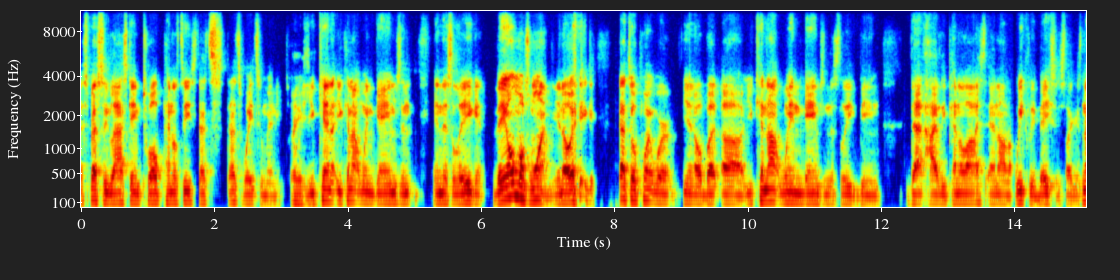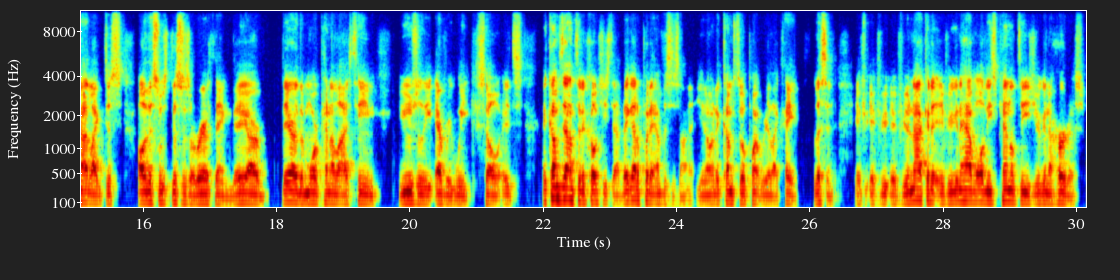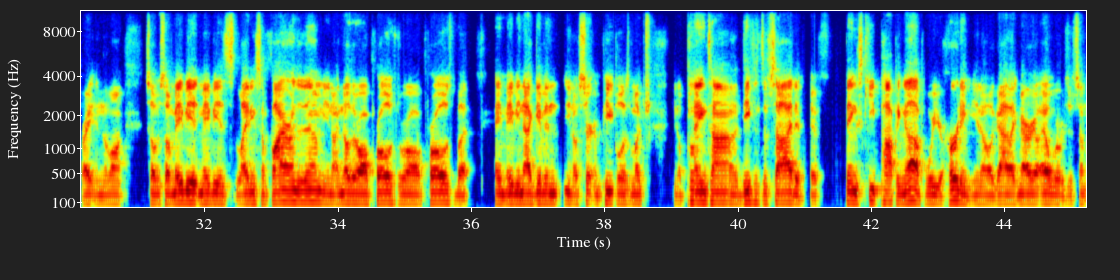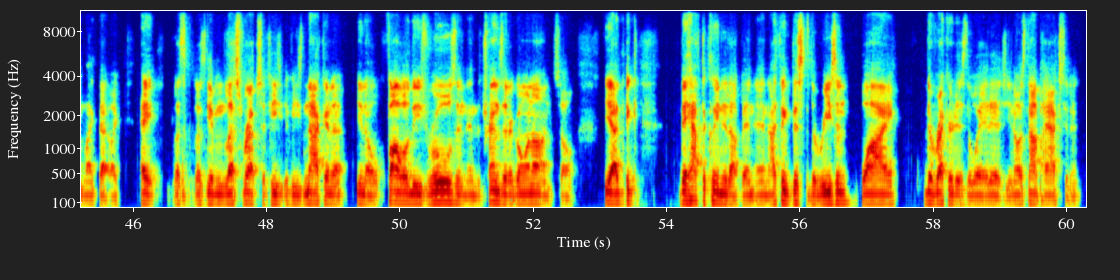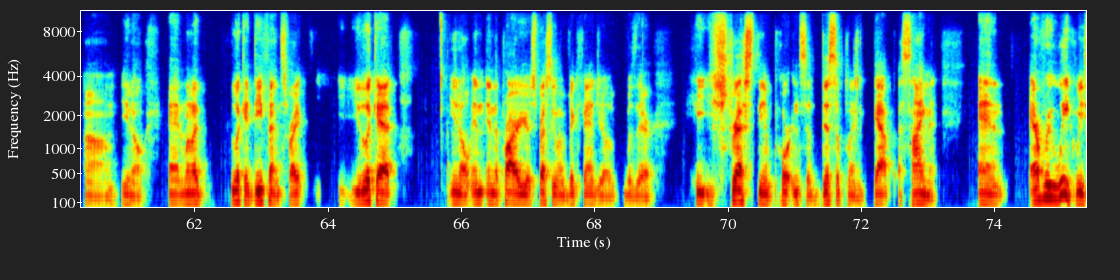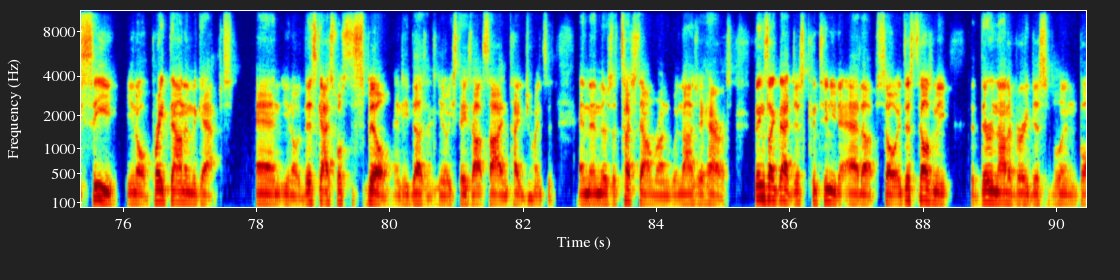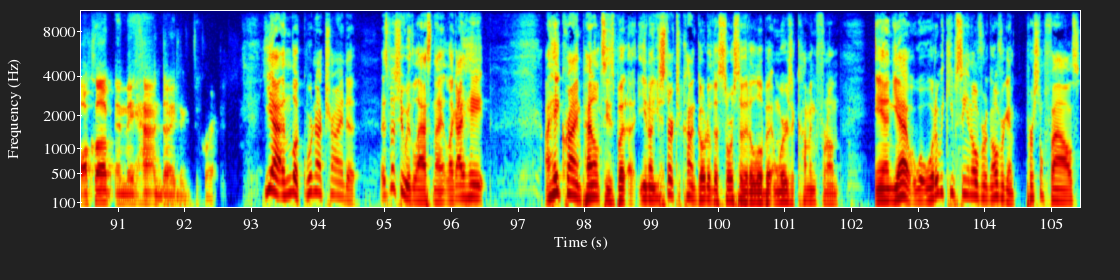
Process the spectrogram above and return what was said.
especially last game 12 penalties that's that's way too many. So you cannot you cannot win games in in this league and they almost won you know it got to a point where you know but uh you cannot win games in this league being that highly penalized and on a weekly basis. Like it's not like just oh this was this was a rare thing. They are they are the more penalized team usually every week. So it's it comes down to the coaching staff. They got to put an emphasis on it you know and it comes to a point where you're like hey listen, if if you if you're not gonna if you're gonna have all these penalties, you're gonna hurt us, right? In the long. So so maybe it maybe it's lighting some fire under them. You know, I know they're all pros, we're all pros, but hey, maybe not giving you know certain people as much you know playing time on the defensive side if if things keep popping up where you're hurting, you know, a guy like Mario Edwards or something like that. Like, hey, let's let's give him less reps if he's if he's not gonna, you know, follow these rules and, and the trends that are going on. So yeah, I think they have to clean it up. And and I think this is the reason why the record is the way it is. You know, it's not by accident. Um, you know, and when I look at defense, right, you look at, you know, in in the prior year, especially when Vic Fangio was there, he stressed the importance of discipline, gap assignment, and every week we see, you know, breakdown in the gaps. And you know, this guy's supposed to spill and he doesn't. You know, he stays outside and tight joints it and then there's a touchdown run with Najee Harris. Things like that just continue to add up. So it just tells me that they're not a very disciplined ball club and they haven't done anything to correct it. Yeah, and look, we're not trying to especially with last night. Like I hate I hate crying penalties, but uh, you know, you start to kind of go to the source of it a little bit and where's it coming from? And yeah, what, what do we keep seeing over and over again? Personal fouls,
